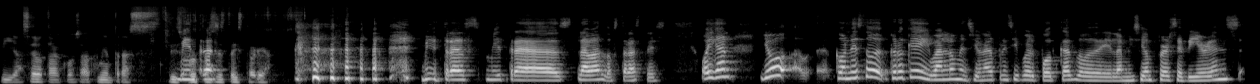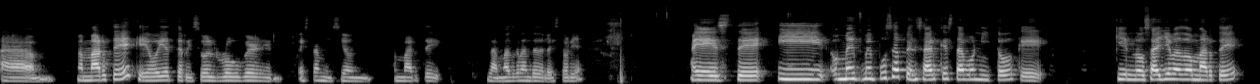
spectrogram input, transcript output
y hacer otra cosa mientras disfrutas Mientras- esta historia. mientras, mientras lavas los trastes. Oigan, yo eh, con esto creo que Iván lo mencionó al principio del podcast, lo de la misión Perseverance a, a Marte, que hoy aterrizó el rover en esta misión a Marte, la más grande de la historia. Este, y me, me puse a pensar que está bonito que quien nos ha llevado a Marte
